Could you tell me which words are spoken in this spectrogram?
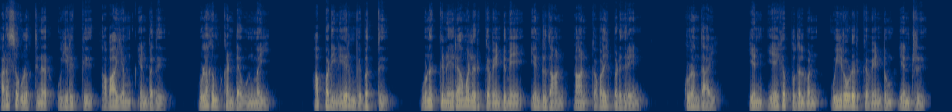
அரசகுலத்தினர் உயிருக்கு அபாயம் என்பது உலகம் கண்ட உண்மை. அப்படி நேரும் விபத்து உனக்கு நேராமல் இருக்க வேண்டுமே என்றுதான் நான் கவலைப்படுகிறேன். குழந்தாய் என் ஏக புதல்வன் உயிரோடு இருக்க வேண்டும் என்று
